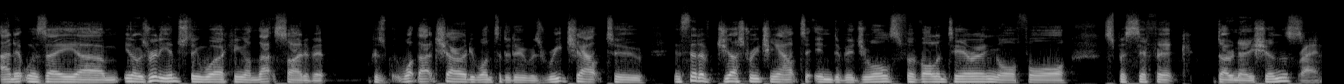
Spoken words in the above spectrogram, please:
and it was a um, you know it was really interesting working on that side of it because what that charity wanted to do was reach out to instead of just reaching out to individuals for volunteering or for specific donations Right.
